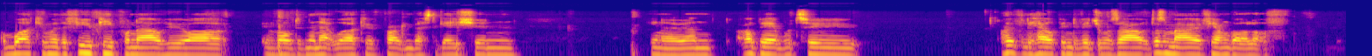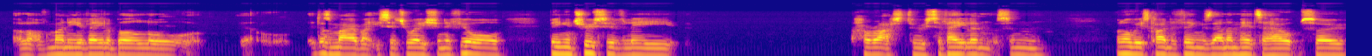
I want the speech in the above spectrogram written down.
I'm working with a few people now who are involved in the network of private investigation, you know, and I'll be able to hopefully help individuals out. It doesn't matter if you haven't got a lot of a lot of money available or it doesn't matter about your situation. If you're being intrusively harassed through surveillance and and all these kind of things then i'm here to help. So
